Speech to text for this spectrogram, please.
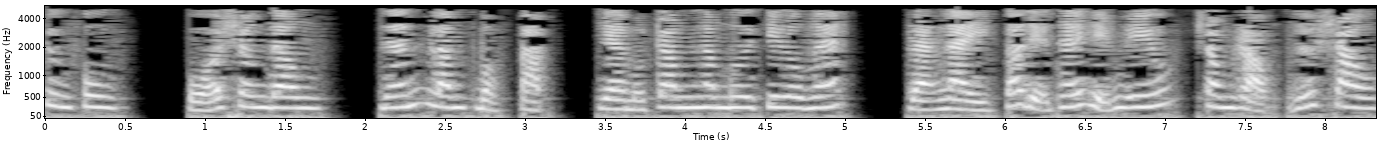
Trương Phu của Sơn Đông đến Lâm Bột Tập, dài 150 km. Đoạn này có địa thế hiểm yếu, sông rộng, nước sâu.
